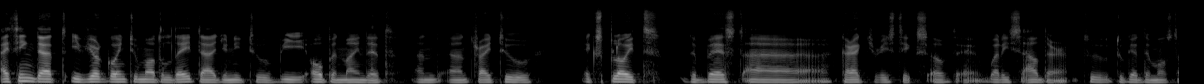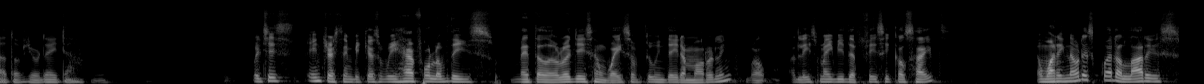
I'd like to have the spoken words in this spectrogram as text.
I think that if you're going to model data, you need to be open-minded and, and try to exploit the best uh, characteristics of the, what is out there to to get the most out of your data. Which is interesting because we have all of these methodologies and ways of doing data modeling. Well, at least maybe the physical side. And what I noticed quite a lot is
